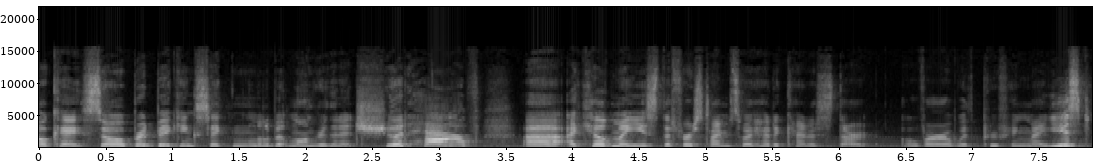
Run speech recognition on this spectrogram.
Okay, so bread baking's taking a little bit longer than it should have. Uh, I killed my yeast the first time, so I had to kind of start over with proofing my yeast,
